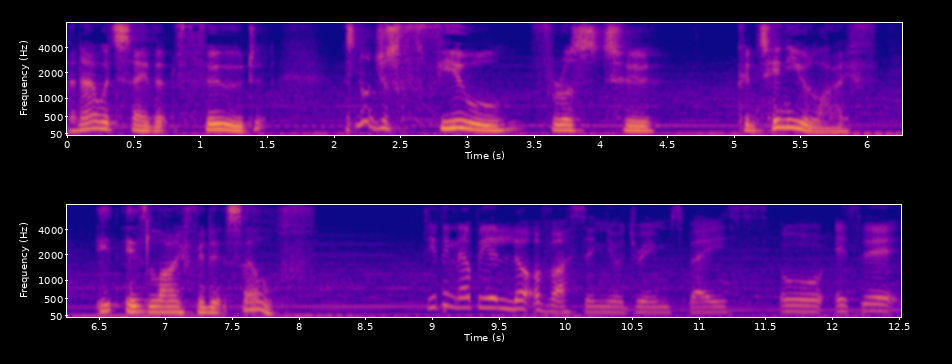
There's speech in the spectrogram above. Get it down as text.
and I would say that food it's not just fuel for us to continue life, it is life in itself. Do you think there'll be a lot of us in your dream space? Or is it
